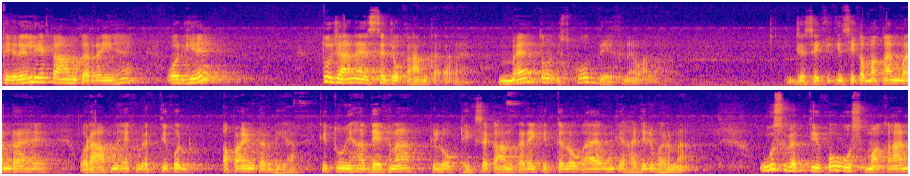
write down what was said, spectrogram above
तेरे लिए काम कर रही हैं, और ये तू जाने इससे जो काम करा रहा है। मैं तो इसको देखने वाला जैसे कि किसी का मकान बन रहा है, और आपने एक व्यक्ति को अपॉइंट कर दिया कि तू यहाँ देखना कि लोग ठीक से काम करें, कितने लोग आए, उनकी हाजिरी भरना। उस व्यक्ति को उस मकान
